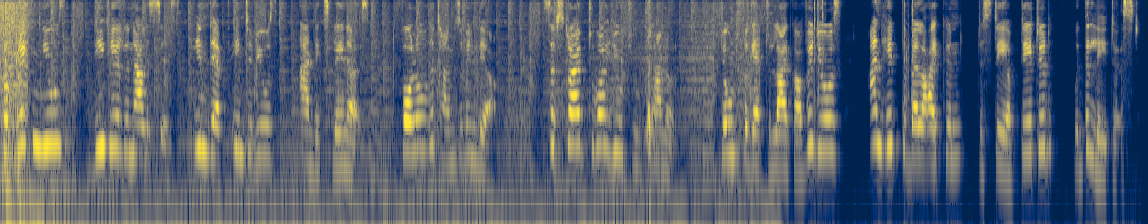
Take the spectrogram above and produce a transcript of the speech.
For breaking news, detailed analysis, in depth interviews, and explainers, follow the Times of India. Subscribe to our YouTube channel. Don't forget to like our videos and hit the bell icon to stay updated with the latest.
